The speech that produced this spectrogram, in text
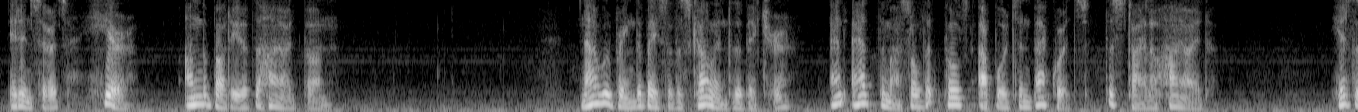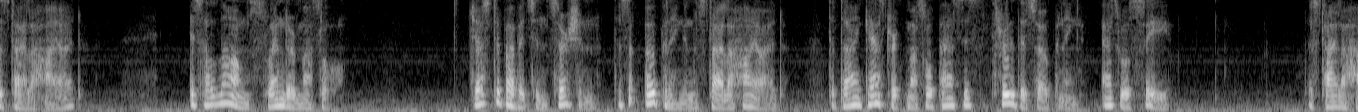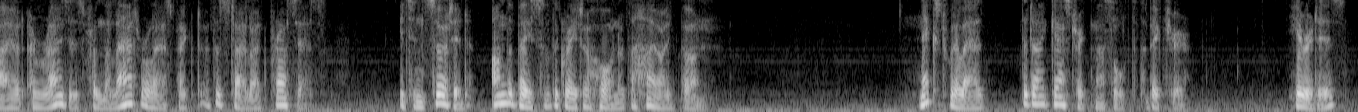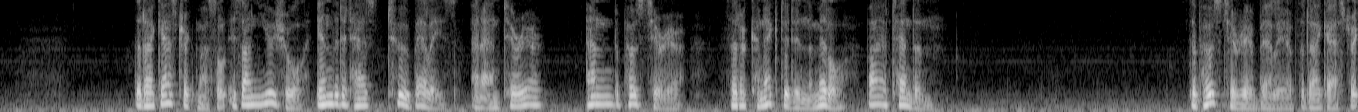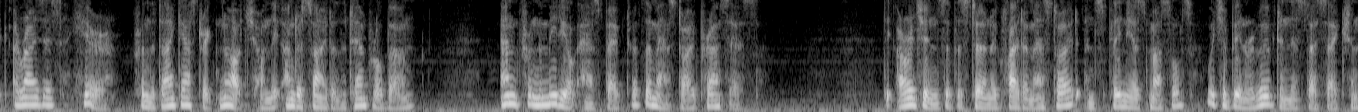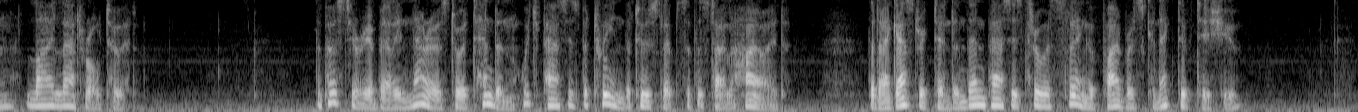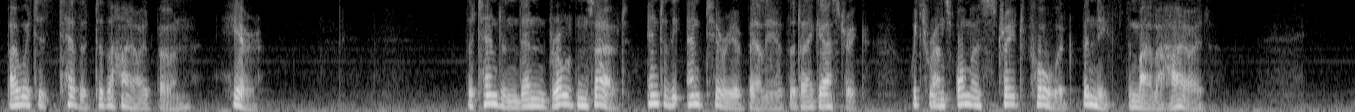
it inserts here on the body of the hyoid bone. Now we'll bring the base of the skull into the picture and add the muscle that pulls upwards and backwards, the stylohyoid. Here's the stylohyoid. It's a long, slender muscle. Just above its insertion, there's an opening in the stylohyoid. The digastric muscle passes through this opening, as we'll see. The stylohyoid arises from the lateral aspect of the styloid process. It's inserted on the base of the greater horn of the hyoid bone. Next we'll add the digastric muscle to the picture. Here it is. The digastric muscle is unusual in that it has two bellies, an anterior and a posterior, that are connected in the middle by a tendon. The posterior belly of the digastric arises here from the digastric notch on the underside of the temporal bone, and from the medial aspect of the mastoid process. The origins of the sternocleidomastoid and splenius muscles, which have been removed in this dissection, lie lateral to it. The posterior belly narrows to a tendon which passes between the two slips of the stylohyoid. The digastric tendon then passes through a sling of fibrous connective tissue by which it is tethered to the hyoid bone here. The tendon then broadens out into the anterior belly of the digastric, which runs almost straight forward beneath the mylohyoid.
